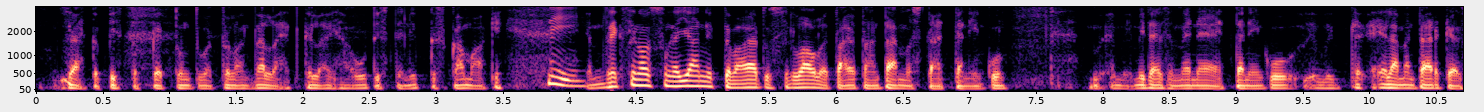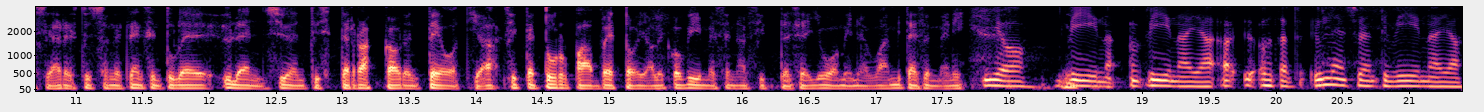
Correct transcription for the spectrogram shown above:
sähköpistokkeet tuntuu, että ollaan tällä hetkellä ihan uutisten ykköskamaakin. Niin. Ja, mutta eikö siinä ole sellainen jännittävä ajatus, että lauletaan jotain tämmöistä, että niin kuin, miten se menee, että niin kuin elämän tärkeysjärjestys on, että ensin tulee ylen syönti, sitten rakkauden teot ja sitten turpaan veto ja oliko viimeisenä sitten se juominen vai miten se meni? Joo, viina, viina ja otan ylensyönti, viina ja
